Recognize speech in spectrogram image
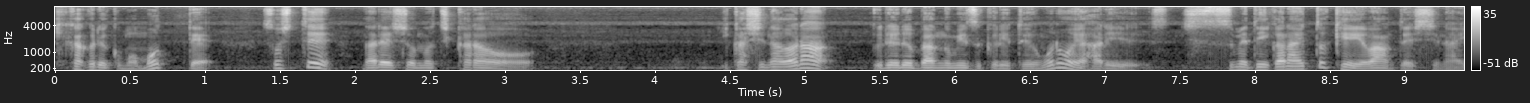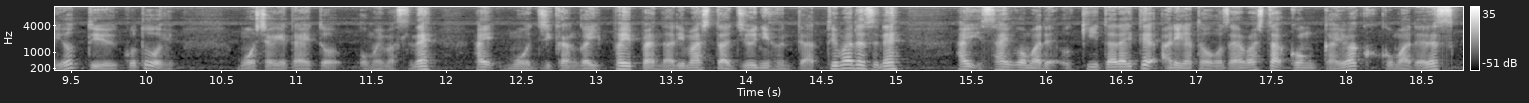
企画力も持ってそしてナレーションの力を生かしながら売れる番組作りというものをやはり進めていかないと経営は安定しないよということを申し上げたいと思いますね。はい、もう時間がいっぱいいっぱいになりました。12分ってあっという間ですね。はい、最後までお聴きいただいてありがとうございました。今回はここまでです。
